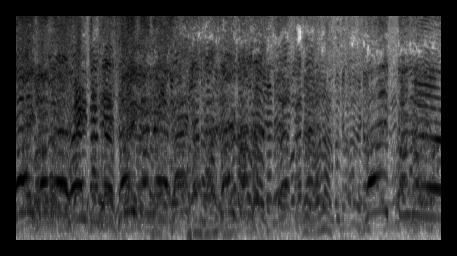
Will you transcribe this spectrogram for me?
జై కాంగ్రెస్! జై కాంగ్రెస్! జై కాంగ్రెస్! జై కాంగ్రెస్!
